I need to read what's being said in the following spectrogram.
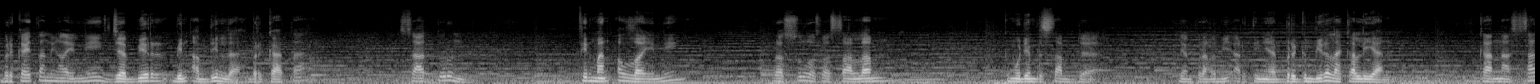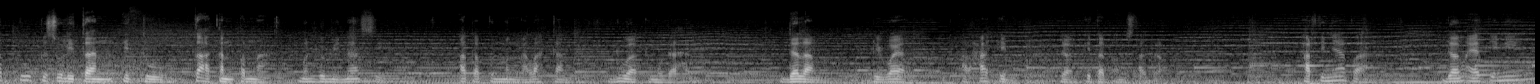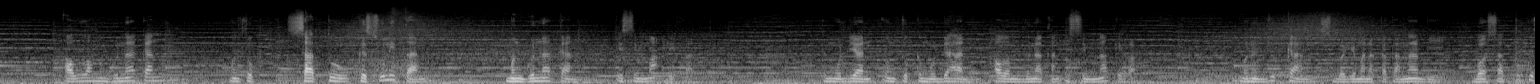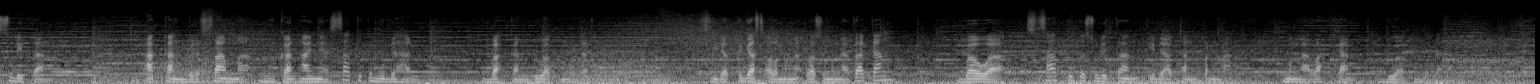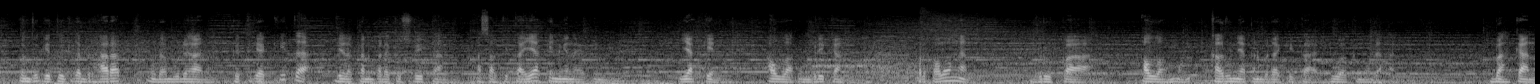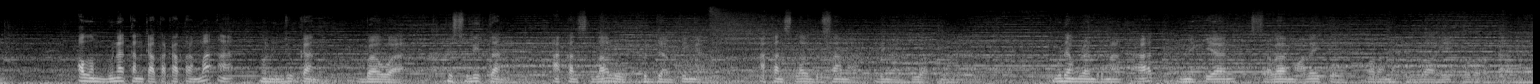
Berkaitan dengan hal ini Jabir bin Abdullah berkata saat turun firman Allah ini Rasulullah SAW kemudian bersabda yang kurang lebih artinya bergembiralah kalian karena satu kesulitan itu tak akan pernah mendominasi ataupun mengalahkan dua kemudahan dalam riwayat Al-Hakim dalam kitab Al-Mustadrak. Artinya apa? Dalam ayat ini Allah menggunakan untuk satu kesulitan menggunakan isim ma'rifat Kemudian untuk kemudahan Allah menggunakan isim nakirah menunjukkan sebagaimana kata Nabi bahwa satu kesulitan akan bersama bukan hanya satu kemudahan bahkan dua kemudahan sehingga tegas Allah Rasul mengatakan bahwa satu kesulitan tidak akan pernah mengalahkan dua kemudahan untuk itu kita berharap mudah-mudahan ketika kita dilakukan pada kesulitan asal kita yakin dengan ayat ini yakin Allah memberikan pertolongan berupa Allah mengkaruniakan kepada kita dua kemudahan. Bahkan Allah menggunakan kata-kata ma'a menunjukkan bahwa kesulitan akan selalu berdampingan, akan selalu bersama dengan dua kemudahan. Mudah-mudahan bermanfaat. Demikian. Assalamualaikum warahmatullahi wabarakatuh.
